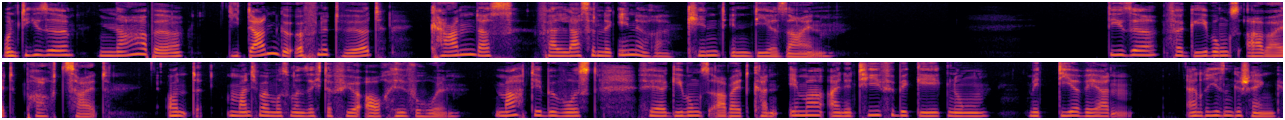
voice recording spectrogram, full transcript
Und diese Narbe, die dann geöffnet wird, kann das verlassene innere Kind in dir sein. Diese Vergebungsarbeit braucht Zeit. Und manchmal muss man sich dafür auch Hilfe holen. Mach dir bewusst, Vergebungsarbeit kann immer eine tiefe Begegnung mit dir werden. Ein Riesengeschenk.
